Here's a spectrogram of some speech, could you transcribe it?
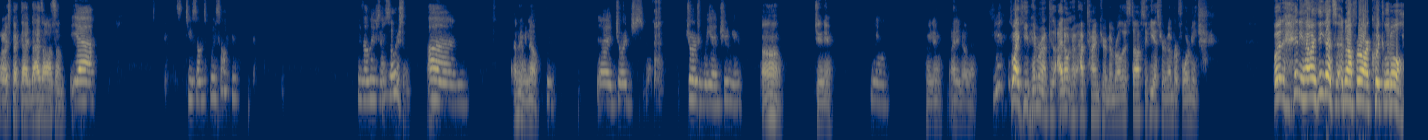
I respect that. That's awesome. Yeah. His two sons play soccer. His other son, the other son? um, I don't even know. uh, George, George Weah Jr. Oh, Junior. Yeah. Who knew? I didn't know that. That's why I keep him around because I don't have time to remember all this stuff, so he has to remember for me. But anyhow, I think that's enough for our quick little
